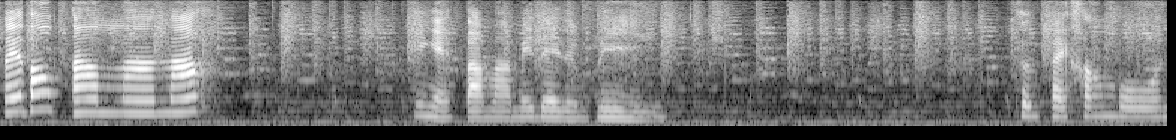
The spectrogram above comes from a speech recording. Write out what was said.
ไม่ต้องตามมานะ นี่ไงตามมาไม่ได้เลยเว้ยขึ้นไปข้างบน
